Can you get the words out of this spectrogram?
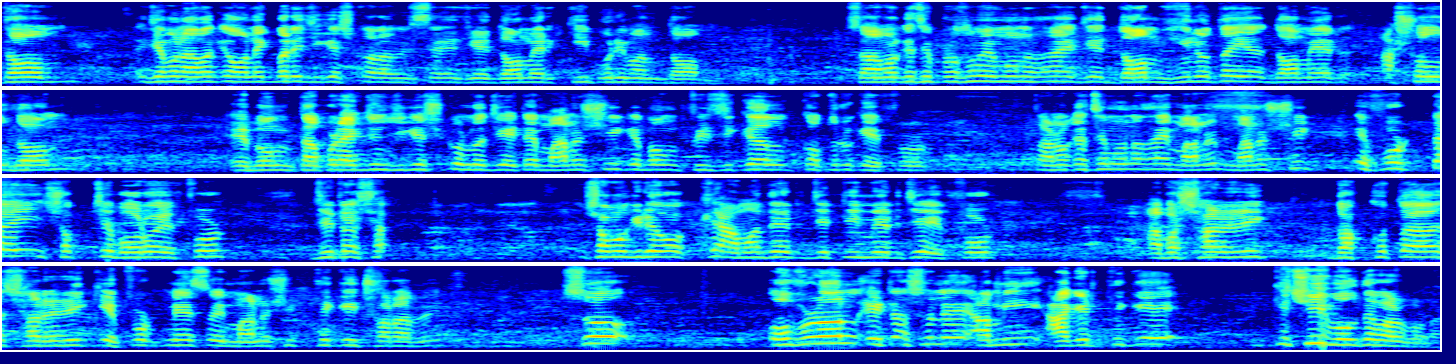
দম, যেমন আমাকে অনেকবারই জিজ্ঞেস করা হয়েছে যে দমের কি পরিমাণ দম? সো আমার কাছে প্রথমে মনে হয় যে দমহীনতাই দমের আসল দম এবং তারপর একজন জিজ্ঞেস করল যে এটা মানসিক এবং ফিজিক্যাল কতটুকু এফোর্ট আমার কাছে মনে হয় মানসিক এফোর্টটাই সবচেয়ে বড় এফোর্ট যেটা সা- সামগ্রিক পক্ষে আমাদের যে টিমের যে এফোর্ট আবার শারীরিক দক্ষতা, শারীরিক এফোর্টনেস ওই মানসিক থেকেই ছড়াবে। সো ওভারঅল এটা আসলে আমি আগের থেকে কিছুই বলতে পারব না।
